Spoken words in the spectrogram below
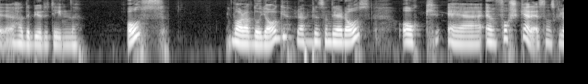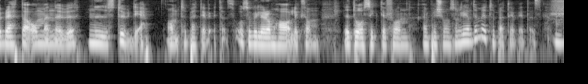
eh, hade bjudit in oss, varav då jag representerade oss, och eh, en forskare som skulle berätta om en nu, ny studie om typ 1-diabetes. Och så ville de ha liksom, lite åsikter från en person som levde med typ 1-diabetes. Mm.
